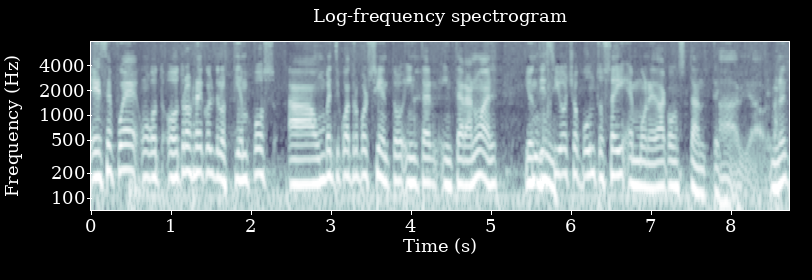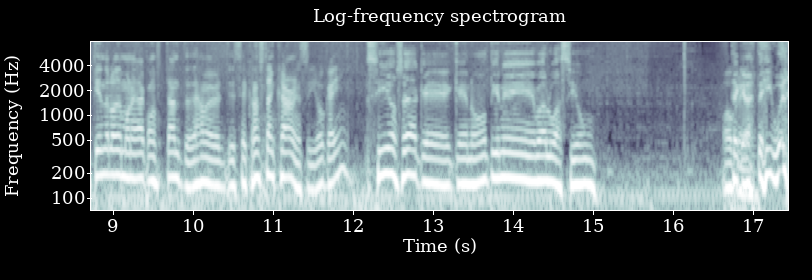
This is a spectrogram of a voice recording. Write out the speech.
Ese fue ot- otro récord de los tiempos a un 24% inter- interanual y un 18.6 en moneda constante. Ah, diablo. No entiendo lo de moneda constante, déjame ver, dice constant currency, ok. Sí, o sea, que, que no tiene evaluación. Te quedaste igual.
